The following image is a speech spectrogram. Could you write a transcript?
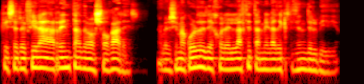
que se refiere a la renta de los hogares. A ver si me acuerdo y dejo el enlace también en la descripción del vídeo.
